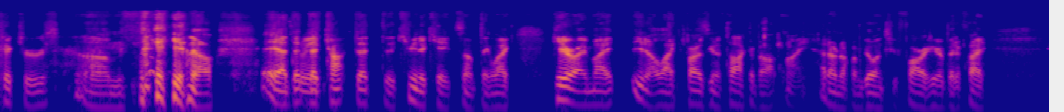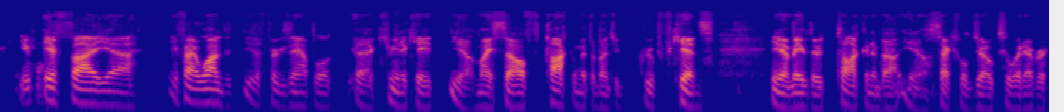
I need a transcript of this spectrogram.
pictures, um, you know, yeah, that, that, that, that communicate something like here I might, you know, like if I was going to talk about my, I don't know if I'm going too far here, but if I, if I, uh, if I wanted to, you know, for example, uh, communicate, you know, myself talking with a bunch of group of kids, you know, maybe they're talking about, you know, sexual jokes or whatever.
